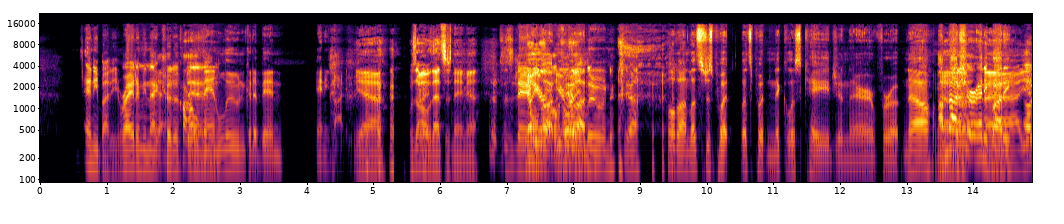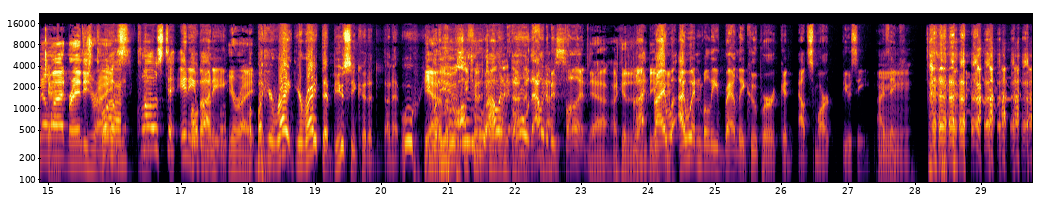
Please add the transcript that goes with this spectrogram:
anybody, right? I mean, that Yeah, could have Carl been. Van Loon could have been anybody. Yeah. Was oh that's his name? Yeah. That's his name. No, you're- Hold on, you're hold right. on. Loon. Yeah. Hold on, let's just put let's put Nicholas Cage in there for a no. I'm not No, sure anybody. uh, you know what? Brandy's right. Hold on. Close, close to anybody. You're right. But you're right. You're right that Busey could have done it. Woo, he Yeah. would have. Busey been- could I would, done oh, it. that would have Yes. been fun. yeah, I could have done but I, BC. w- I wouldn't believe Bradley Cooper could outsmart Busey. I think.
